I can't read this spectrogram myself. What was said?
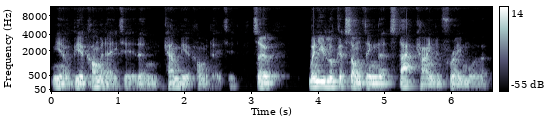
you know be accommodated and can be accommodated so when you look at something that's that kind of framework,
